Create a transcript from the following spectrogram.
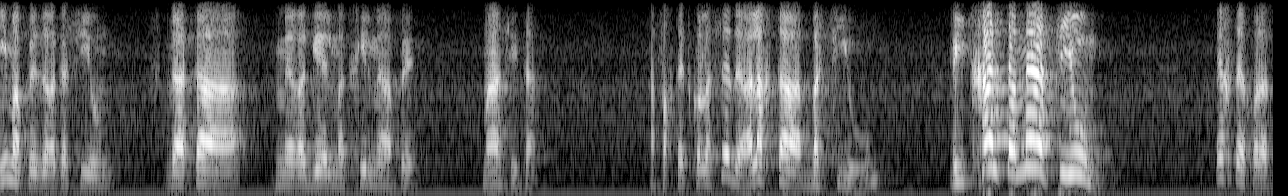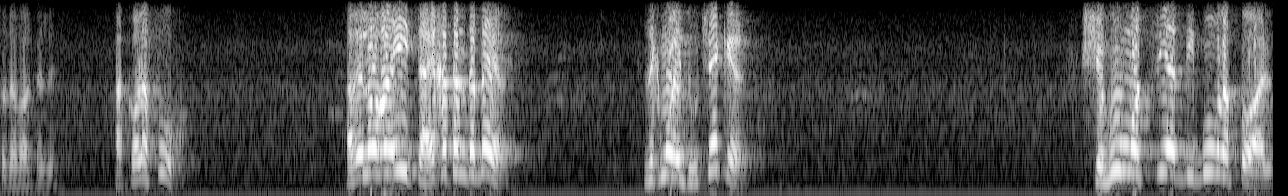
אם הפה זה רק הסיום ואתה מרגל מתחיל מהפה, מה עשית? הפכת את כל הסדר, הלכת בסיום והתחלת מהסיום. איך אתה יכול לעשות דבר כזה? הכל הפוך. הרי לא ראית, איך אתה מדבר? זה כמו עדות שקר. שהוא מוציא הדיבור לפועל,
